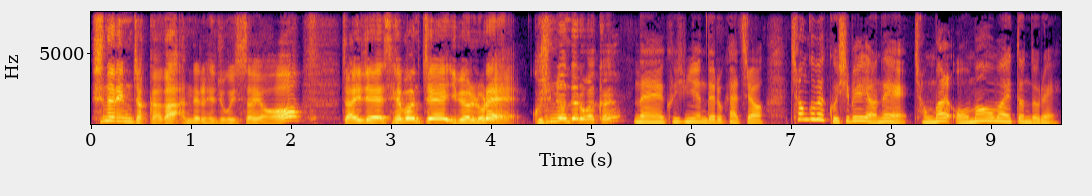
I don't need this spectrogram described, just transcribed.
신혜림 작가가 안내를 해주고 있어요. 자, 이제 세 번째 이별 노래, 90년대로 갈까요? 네, 90년대로 가죠. 1991년에 정말 어마어마했던 노래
